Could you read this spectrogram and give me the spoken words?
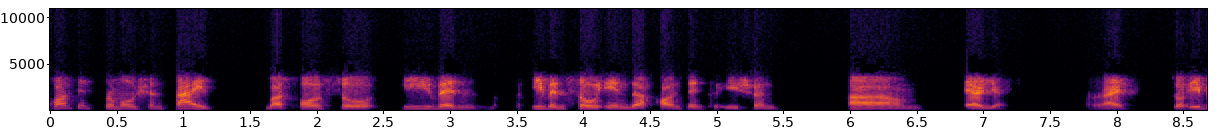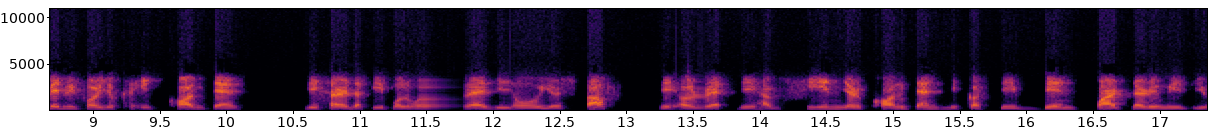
content promotion side, but also even even so in the content creation um, areas. All right. So even before you create content, these are the people who already know your stuff. They already they have seen your content because they've been partnering with you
